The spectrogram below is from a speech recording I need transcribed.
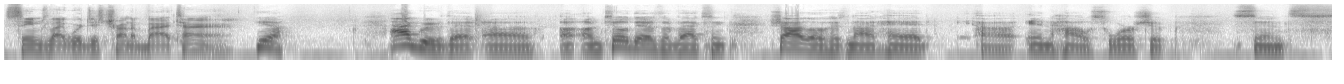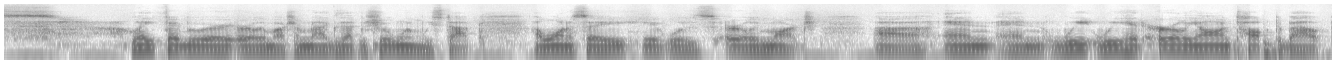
seems like we're just trying to buy time. Yeah. I agree with that. Uh, uh, until there's a vaccine, Shiloh has not had uh, in-house worship since late February, early March. I'm not exactly sure when we stopped. I want to say it was early March, uh, and and we we had early on talked about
